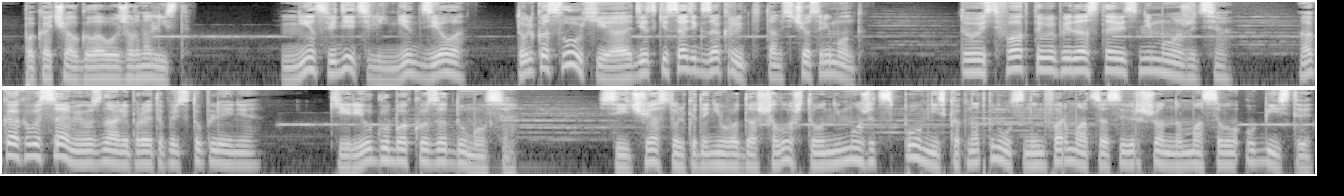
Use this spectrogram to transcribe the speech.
— покачал головой журналист. «Нет свидетелей, нет дела. Только слухи, а детский садик закрыт, там сейчас ремонт. То есть факты вы предоставить не можете. А как вы сами узнали про это преступление? Кирилл глубоко задумался. Сейчас только до него дошло, что он не может вспомнить, как наткнулся на информацию о совершенном массовом убийстве.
